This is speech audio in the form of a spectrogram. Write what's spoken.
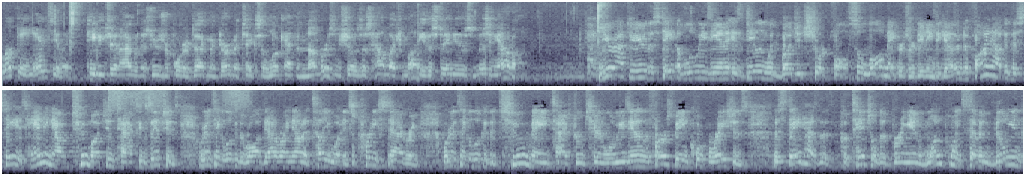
looking into it. TV 10 Eyewitness News reporter Doug McDermott takes a look at the numbers and shows us how much money the state is missing out on. Year after year, the state of Louisiana is dealing with budget shortfalls, so lawmakers are getting together to find out if the state is handing out too much in tax exemptions. We're going to take a look at the raw data right now, and I tell you what, it's pretty staggering. We're going to take a look at the two main tax groups here in Louisiana, the first being corporations. The state has the potential to bring in $1.7 billion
